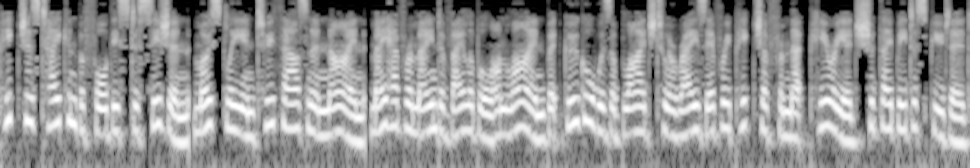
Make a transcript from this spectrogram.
pictures taken before this decision mostly in 2009 may have remained available online but Google was obliged to erase every picture from that period should they be disputed.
